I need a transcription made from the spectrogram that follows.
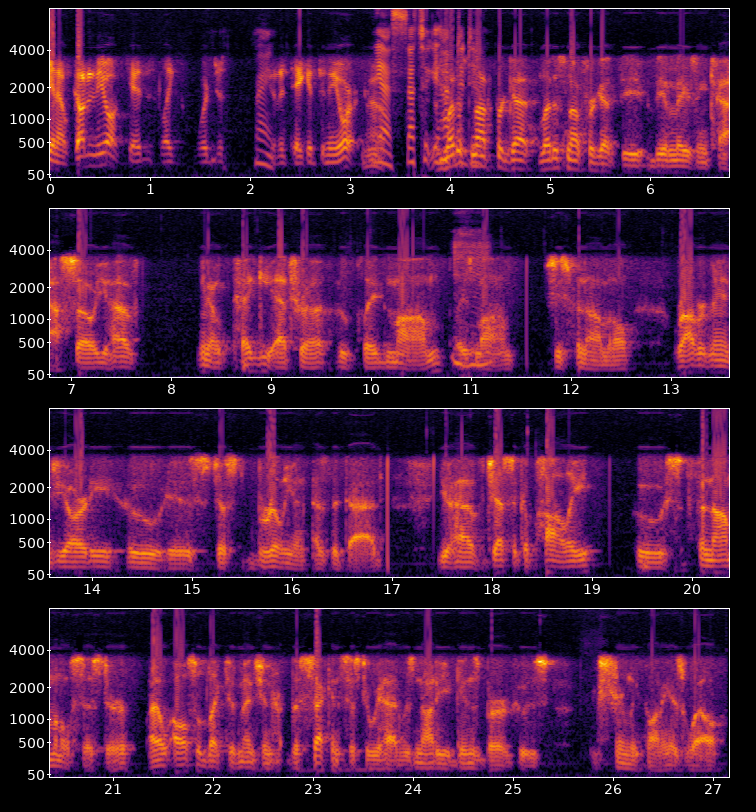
you know, go to New York, kids. Like we're just Right. going to take it to New York. Yes, that's what you And have let to us do. not forget. Let us not forget the the amazing cast. So you have, you know, Peggy Etra who played mom, plays Mm-hmm. mom. She's phenomenal. Robert Mangiardi, who is just brilliant as the dad. You have Jessica Polly, who's phenomenal sister. I also would like to mention her, the second sister we had was Nadia Ginsburg, who's extremely funny as well.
